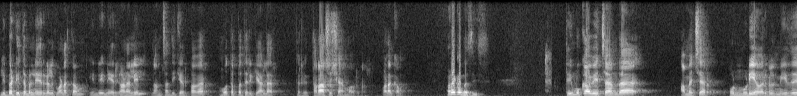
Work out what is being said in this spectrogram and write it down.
லிபர்டி தமிழ் நேயர்களுக்கு வணக்கம். இன்றைய நேர்காணலில் நாம் சந்திக்க இருப்பவர் மூத்த பத்திரிகையாளர் திரு தராசு ஷியாம் அவர்கள். வணக்கம். வணக்கம் அசீஸ். திமுகவை சார்ந்த அமைச்சர் பொன்முடி அவர்கள் மீது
